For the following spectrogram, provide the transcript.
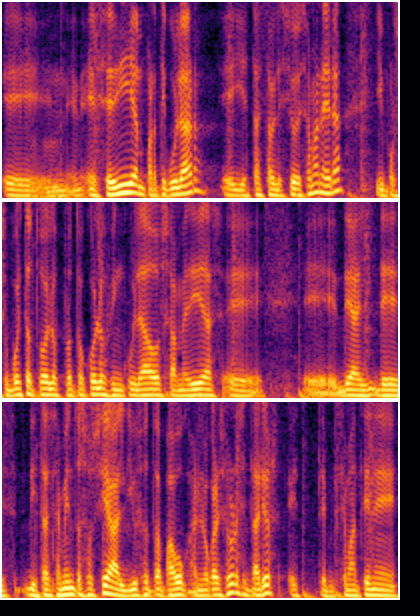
eh, en, ese día en particular y está establecido de esa manera. Y por supuesto todos los protocolos vinculados a medidas de, distanciamiento social y uso de tapabocas en locales universitarios este, se mantiene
